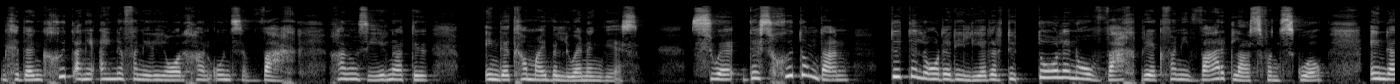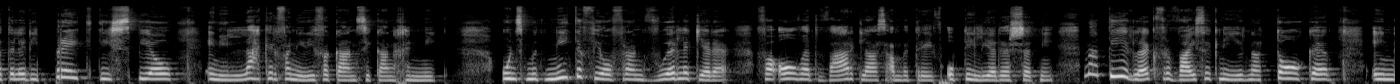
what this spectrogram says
en gedink goed aan die einde van hierdie jaar gaan ons weg, gaan ons hiernatoe en dit gaan my beloning wees. So, dis goed om dan toe te laat dat die leerder totaal en al wegbreek van die werklas van skool en dat hulle die pret, die speel en die lekker van hierdie vakansie kan geniet. Ons moet nie te veel verantwoordelikhede vir al wat werklas aanbetref op die leerders sit nie. Natuurlik verwys ek nie hier na take en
